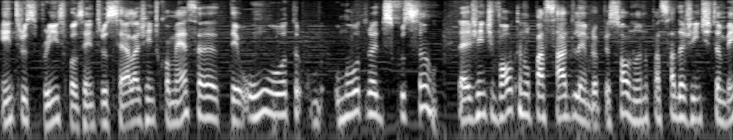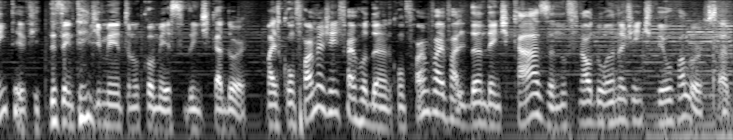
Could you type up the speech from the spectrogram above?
entre os principals, entre os cell, a gente começa a ter um outro, uma outra discussão. Daí a gente volta no passado lembra, pessoal, no ano passado a gente também teve desentendimento no começo do indicador. Mas conforme a gente vai rodando, conforme vai validando dentro de casa, no final do ano a gente vê o valor, sabe?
